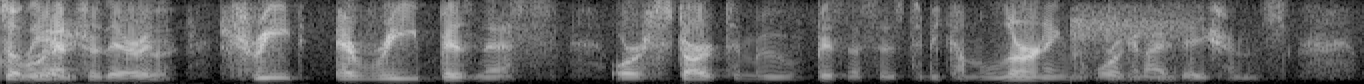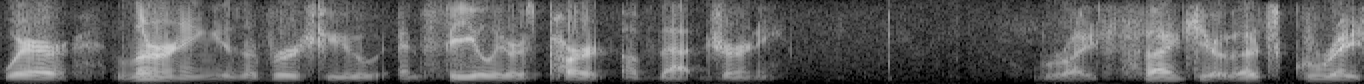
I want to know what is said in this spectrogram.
So the answer there is treat every business or start to move businesses to become learning organizations where learning is a virtue and failure is part of that journey. Right. Thank you. That's great.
